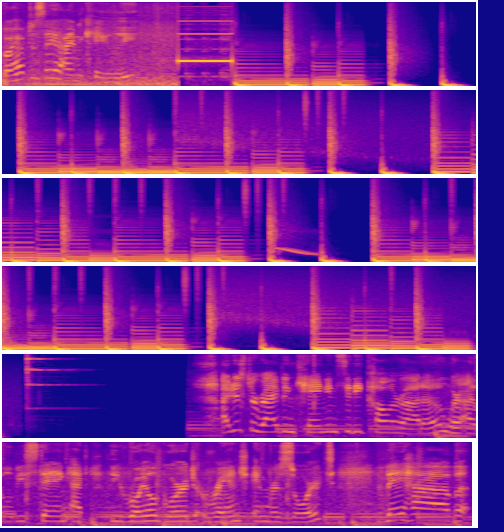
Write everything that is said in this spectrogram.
Do I have to say I'm Kaleigh? I just arrived in Cañon City, Colorado, where I will be staying at the Royal Gorge Ranch and Resort. They have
